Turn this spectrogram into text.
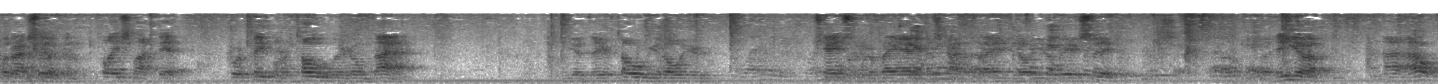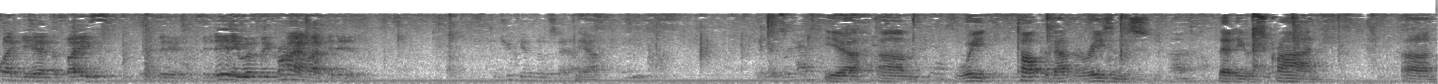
put ourselves in a place like that where people are told they're gonna die. You're, they're told, you know, your chances are bad, this kind of thing, you know, you're very sick. But he, uh, I, I don't think he had the faith. If he, if he did, he wouldn't be crying like he did. Did you give those out? Yeah. Yeah, um, we talked about the reasons that he was crying. Um,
